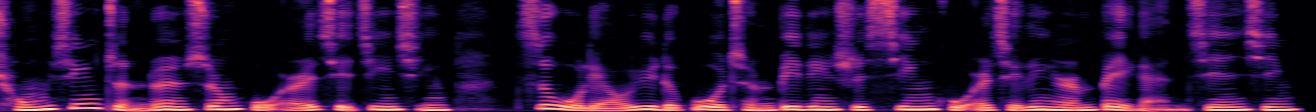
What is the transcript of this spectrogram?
重新整顿生活，而且进行自我疗愈的过程，必定是辛苦而且令人倍感艰辛。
